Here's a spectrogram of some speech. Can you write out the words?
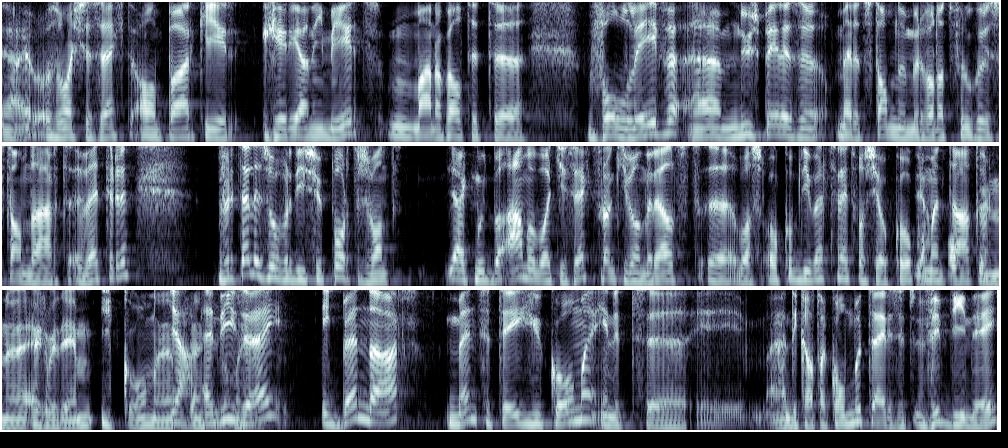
ja, zoals je zegt, al een paar keer gereanimeerd, maar nog altijd eh, vol leven. Eh, nu spelen ze met het stamnummer van het vroegere standaard Wetteren. Vertel eens over die supporters, want ja, ik moet beamen wat je zegt. Frankie van der Elst eh, was ook op die wedstrijd, was jouw co-commentator. Ook een eh, RWDM-icoon. hè, Ja, en die zei, ik ben daar mensen tegengekomen in het, eh, aan de catacombe tijdens het VIP-diner,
